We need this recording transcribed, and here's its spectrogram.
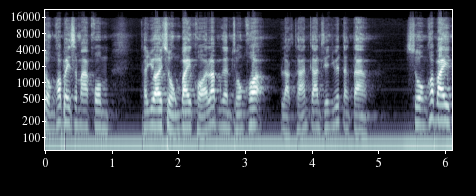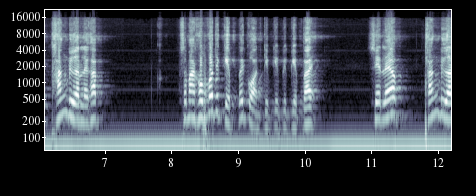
ส่งเข้าไปสมาคม ทยอยส่งใบขอรับเงินสงเคราะห์หลักฐานการเสียชีวิตต่างๆ ส่งเข้าไปทั้งเดือนเลยครับ สมาคมเขาจะเก็บไว้ก่อนเก็บเก็บเก็บเก็บไว้เสร็จแล้วทั้งเดือน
